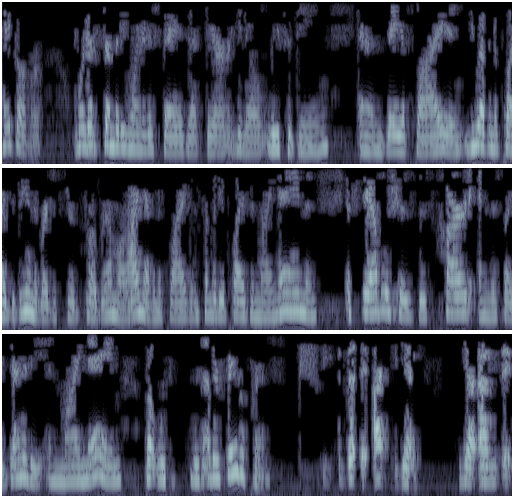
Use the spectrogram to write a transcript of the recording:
takeover? What if mm-hmm. somebody wanted to say that they're, you know, Lisa Dean and they apply and you haven't applied to be in the registered program or I haven't applied and somebody applies in my name and establishes this card and this identity in my name but with with other fingerprints. The, I, yes, yeah, and it,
